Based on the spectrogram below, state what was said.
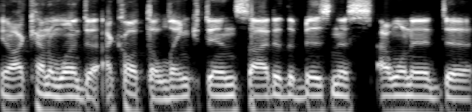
you know, I kind of wanted to, I call it the LinkedIn side of the business. I wanted to,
